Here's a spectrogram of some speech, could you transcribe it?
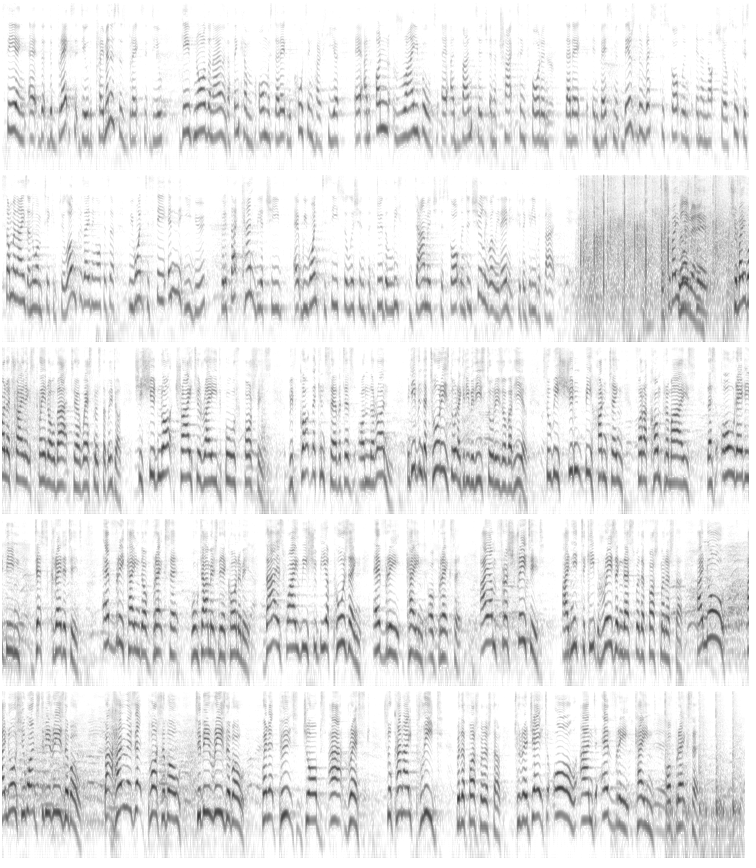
saying uh, that the Brexit deal, the Prime Minister's Brexit deal, gave Northern Ireland, I think I'm almost directly quoting her here, uh, an unrivaled uh, advantage in attracting foreign yeah. direct investment. There's the risk to Scotland in a nutshell. So to summarise, I know I'm taking too long, presiding officer, we want to stay in the EU, but if that can't be achieved, uh, we want to see solutions that do the least damage to Scotland, and surely Willie Rennie could agree with that. Yes. Well, she might Willie want Rennie. to She might want to try and explain all that to her Westminster leader. She should not try to ride both horses. We've got the Conservatives on the run. I mean, even the Tories don't agree with these Tories over here. So we shouldn't be hunting for a compromise that's already been discredited. Every kind of Brexit will damage the economy. That is why we should be opposing every kind of Brexit. I am frustrated I need to keep raising this with the First Minister. I know, I know she wants to be reasonable, but how is it possible to be reasonable when it puts jobs at risk? So can I plead with the First Minister to reject all and every kind of Brexit?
